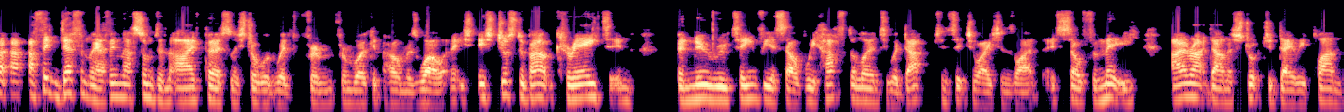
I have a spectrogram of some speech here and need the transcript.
I, think definitely. I think that's something that I've personally struggled with from from working at home as well. And it's, it's just about creating a new routine for yourself. We have to learn to adapt in situations like this. So for me, I write down a structured daily plan.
